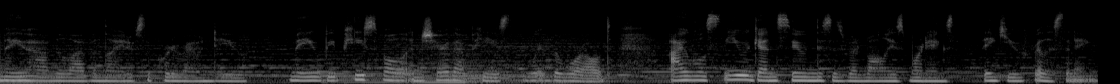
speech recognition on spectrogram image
May you have the love and light of support around you. May you be peaceful and share that peace with the world. I will see you again soon. This has been Molly's Mornings. Thank you for listening.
